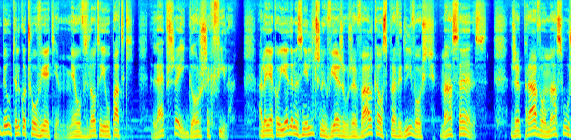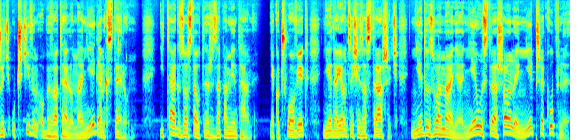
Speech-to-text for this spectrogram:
Był tylko człowiekiem, miał wzloty i upadki, lepsze i gorsze chwile, ale jako jeden z nielicznych wierzył, że walka o sprawiedliwość ma sens że prawo ma służyć uczciwym obywatelom, a nie gangsterom. I tak został też zapamiętany. Jako człowiek nie dający się zastraszyć, nie do złamania, nieustraszony, nieprzekupny,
